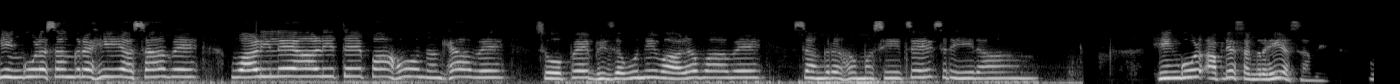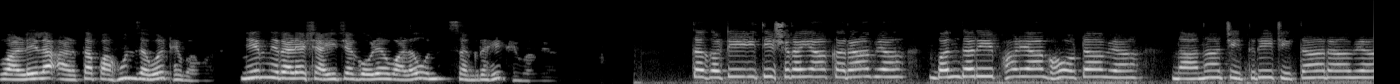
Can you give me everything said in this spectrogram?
हिंगुळ संग्रही असावे वाळीले आळी ते पाहून घ्यावे सोपे भिजवून वाळवावे. संग्रह मसीचे श्रीराम. हिंगूळ आपले संग्रही असावे. वाळलेला आळता पाहून जवळ ठेवावा. निरनिराळ्या शाईच्या गोळ्या वाळवून संग्रही ठेवाव्या. तगटी इतिश्रया कराव्या बंदरी फळ्या घोटाव्या नाना चित्री चिताराव्या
